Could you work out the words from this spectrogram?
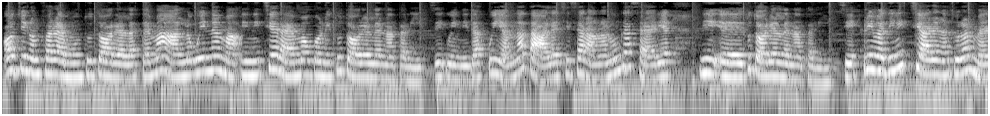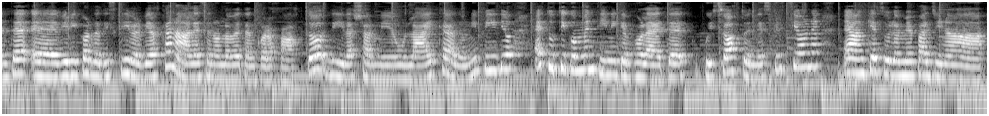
Oggi non faremo un tutorial a tema Halloween ma inizieremo con i tutorial natalizi, quindi da qui a Natale ci sarà una lunga serie di eh, tutorial natalizi. Prima di iniziare naturalmente eh, vi ricordo di iscrivervi al canale se non l'avete ancora fatto, di lasciarmi un like ad ogni video e tutti i commentini che volete qui sotto in descrizione e anche sulla mia pagina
